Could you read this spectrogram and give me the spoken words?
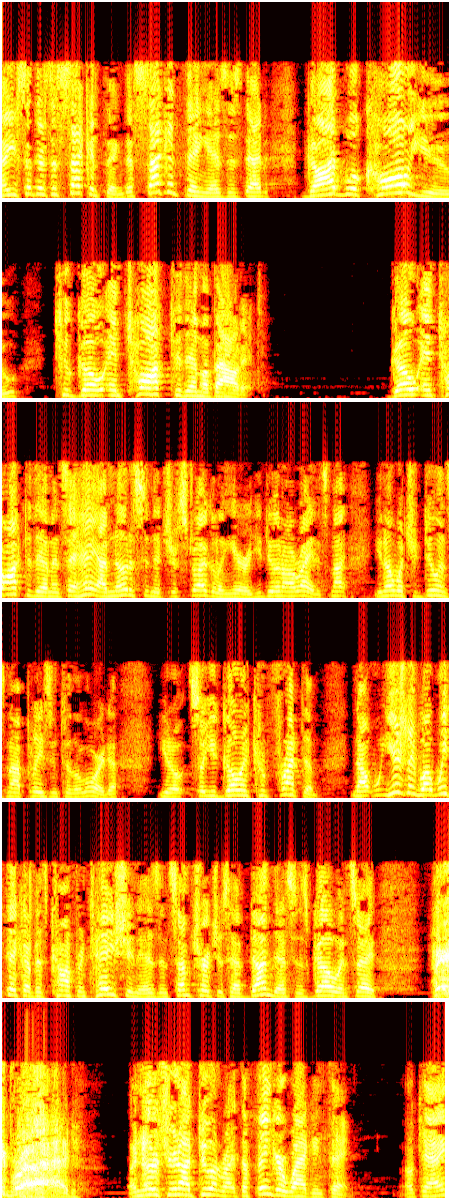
Now you said there's a second thing. The second thing is, is that God will call you to go and talk to them about it. Go and talk to them and say, "Hey, I'm noticing that you're struggling here. Are you doing all right? It's not, you know, what you're doing is not pleasing to the Lord." Uh, you know, so you go and confront them. Now, usually, what we think of as confrontation is, and some churches have done this, is go and say, "Hey, Brad, I notice you're not doing right." The finger wagging thing. Okay?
